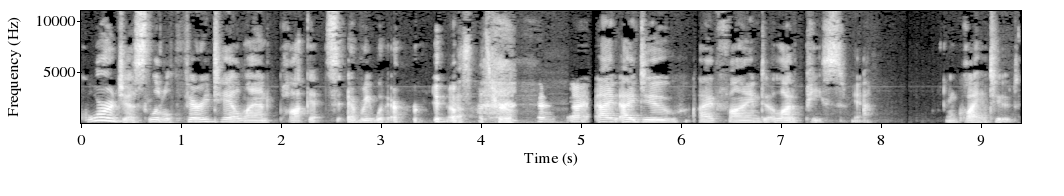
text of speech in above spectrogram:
gorgeous little fairy tale land pockets everywhere. You know? Yes, that's true. I, I, I do. I find a lot of peace. Yeah, and quietude.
